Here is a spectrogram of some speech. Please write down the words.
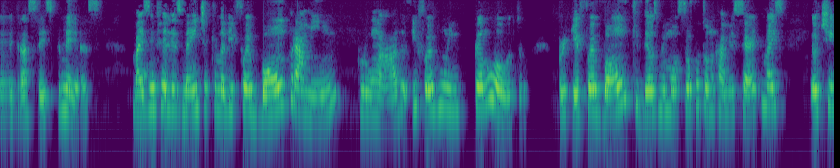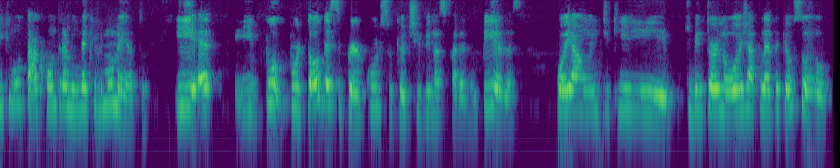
entre as três primeiras. Mas infelizmente aquilo ali foi bom para mim, por um lado, e foi ruim pelo outro. Porque foi bom que Deus me mostrou que eu tô no caminho certo, mas eu tinha que lutar contra mim naquele momento. E, é, e por, por todo esse percurso que eu tive nas Paralimpíadas, foi aonde que, que me tornou hoje a atleta que eu sou,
